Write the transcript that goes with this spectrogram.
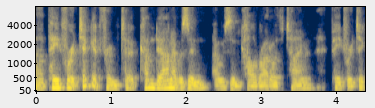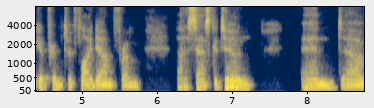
uh, paid for a ticket for him to come down. I was in I was in Colorado at the time, paid for a ticket for him to fly down from uh, Saskatoon, and uh,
